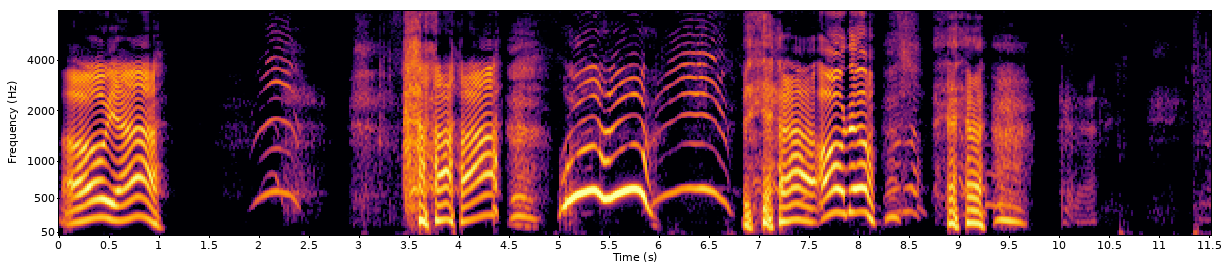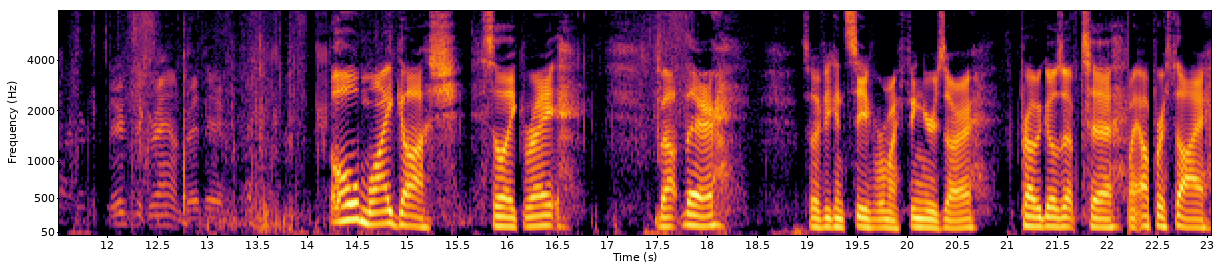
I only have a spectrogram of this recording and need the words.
Oh yeah! Ha ha ha! Woohoo! Yeah! Oh no! There's the ground right there. Oh my gosh. So like right about there. So if you can see where my fingers are, probably goes up to my upper thigh.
